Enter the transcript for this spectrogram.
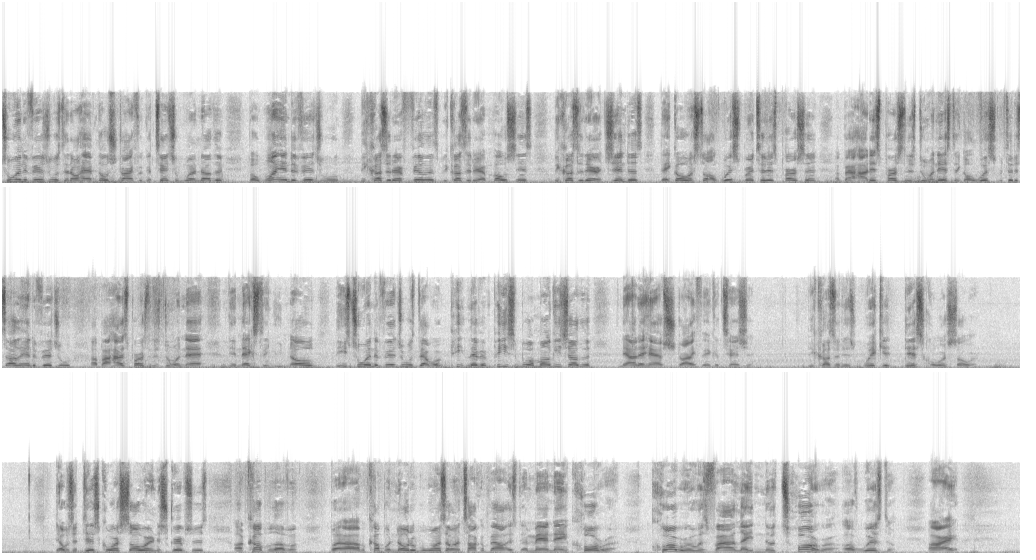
Two individuals that don't have no strife or contention with one another, but one individual, because of their feelings, because of their emotions, because of their agendas, they go and start whispering to this person about how this person is doing this. They go whisper to this other individual about how this person is doing that. The next thing you know, these two individuals that were living peaceable among each other, now they have strife and contention because of this wicked discord sower. There was a discord sower in the scriptures, a couple of them, but uh, a couple notable ones I want to talk about is a man named Korah. Korah was violating the Torah of wisdom. All right.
